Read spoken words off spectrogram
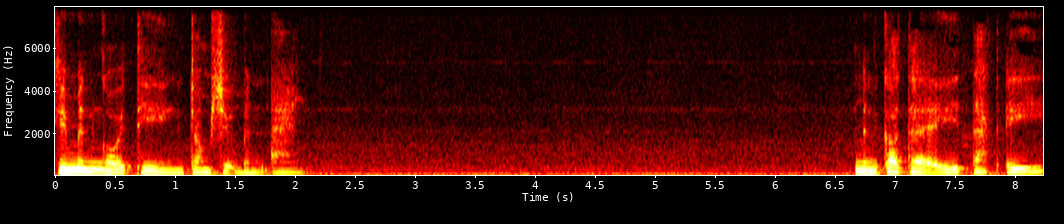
Khi mình ngồi thiền trong sự bình an. Mình có thể tác ý,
